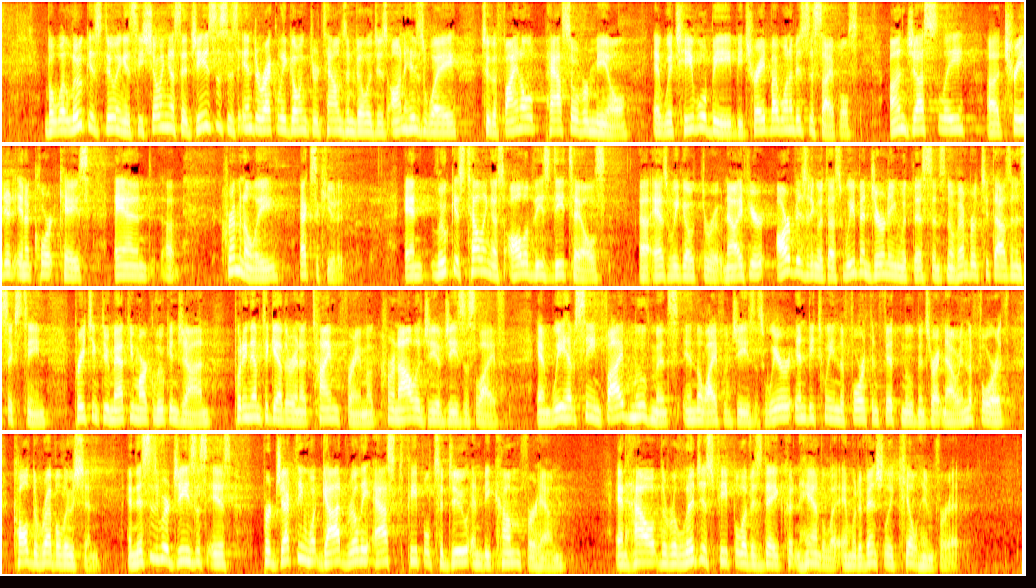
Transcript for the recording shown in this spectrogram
But what Luke is doing is he's showing us that Jesus is indirectly going through towns and villages on his way to the final Passover meal at which he will be betrayed by one of his disciples, unjustly uh, treated in a court case, and uh, criminally executed. And Luke is telling us all of these details uh, as we go through. Now, if you are visiting with us, we've been journeying with this since November 2016, preaching through Matthew, Mark, Luke, and John, putting them together in a time frame, a chronology of Jesus' life. And we have seen five movements in the life of Jesus. We're in between the fourth and fifth movements right now. In the fourth, called the Revolution. And this is where Jesus is projecting what God really asked people to do and become for him, and how the religious people of his day couldn't handle it and would eventually kill him for it.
